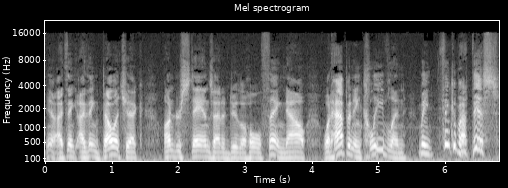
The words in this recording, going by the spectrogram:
yeah. I think I think Belichick understands how to do the whole thing. Now, what happened in Cleveland? I mean, think about this.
